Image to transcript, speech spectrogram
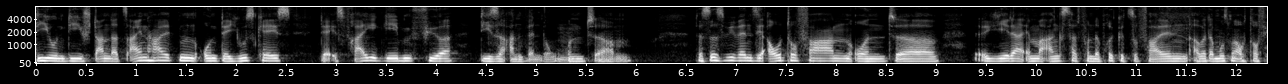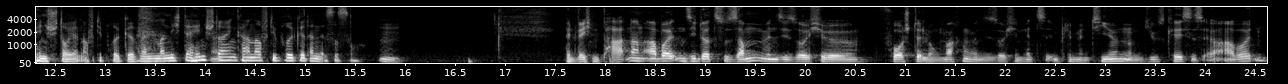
die und die Standards einhalten und der Use Case, der ist freigegeben für diese Anwendung mhm. und ähm, das ist wie wenn sie Auto fahren und äh, jeder immer Angst hat, von der Brücke zu fallen. Aber da muss man auch drauf hinsteuern auf die Brücke. Wenn man nicht dahin steuern kann auf die Brücke, dann ist es so. Hm. Mit welchen Partnern arbeiten Sie da zusammen, wenn Sie solche Vorstellungen machen, wenn Sie solche Netze implementieren und Use Cases erarbeiten?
